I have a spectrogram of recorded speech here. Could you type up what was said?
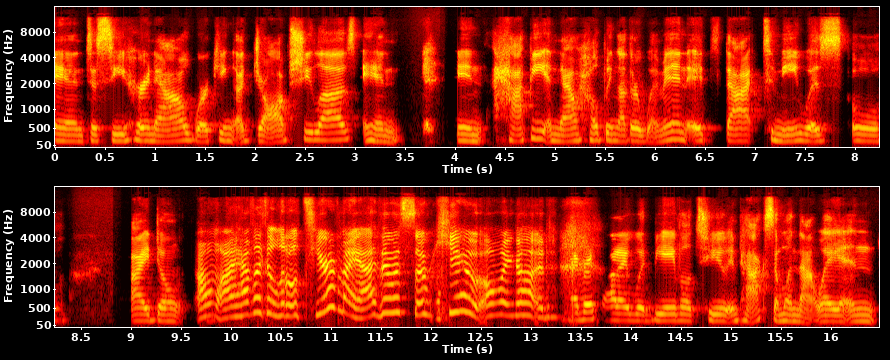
And to see her now working a job she loves and in happy and now helping other women, it's that to me was oh I don't. Oh, I have like a little tear in my eye. That was so cute. Oh my god. I never thought I would be able to impact someone that way, and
